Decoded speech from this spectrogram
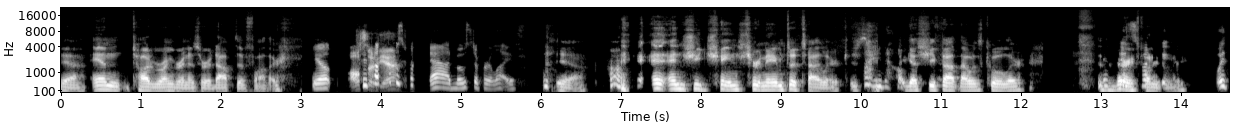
yeah, and Todd Rundgren is her adoptive father. Yep. Also, she thought yeah, was her dad most of her life. Yeah, Huh. and, and she changed her name to Tyler because I know. I guess she thought that was cooler. It's It- very it's funny to funny. me. With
